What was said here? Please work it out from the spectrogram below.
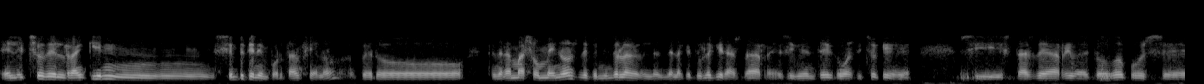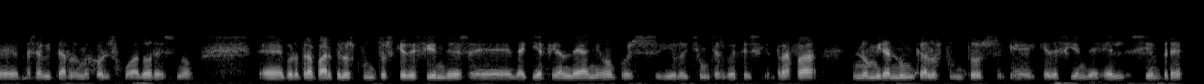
el hecho del ranking siempre tiene importancia, ¿no? Pero tendrá más o menos dependiendo de la, que tú le quieras dar. Es evidente, como has dicho, que si estás de arriba de todo, pues eh, vas a evitar los mejores jugadores, ¿no? Eh, por otra parte, los puntos que defiendes eh, de aquí a final de año, pues yo lo he dicho muchas veces, Rafa no mira nunca los puntos que, defiende. Él siempre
